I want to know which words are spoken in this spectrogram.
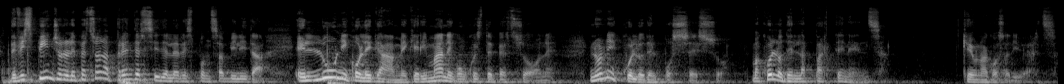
Deve spingere le persone a prendersi delle responsabilità. E l'unico legame che rimane con queste persone non è quello del possesso, ma quello dell'appartenenza, che è una cosa diversa.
